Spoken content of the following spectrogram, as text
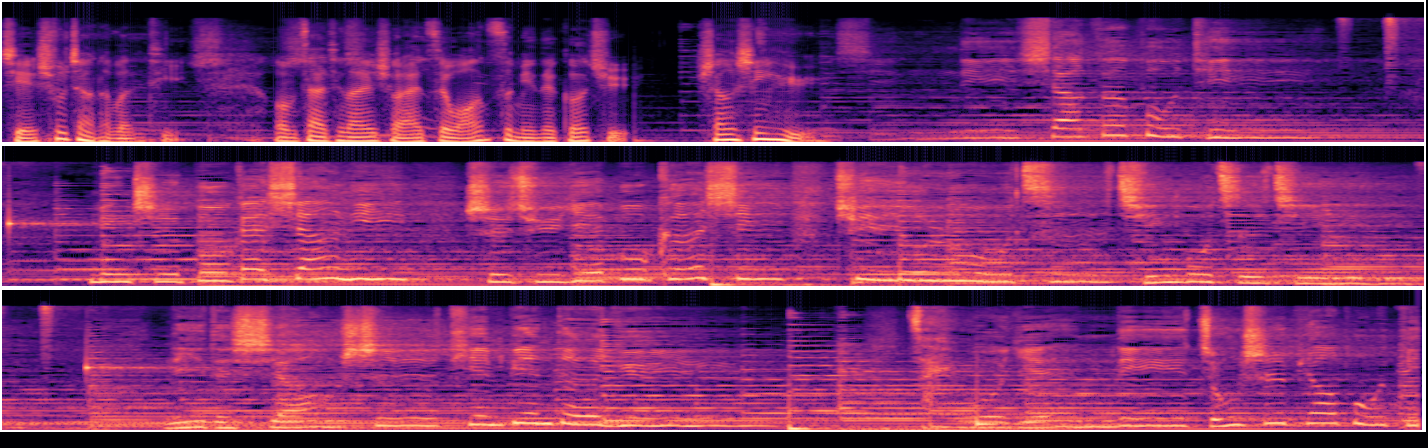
结束这样的问题。我们再听到一首来自王子明的歌曲《伤心雨》。你下个不停，明知不该想你，失去也不可惜，却又如此情不自禁。你的笑是天边的云，在我眼里总是飘不定。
